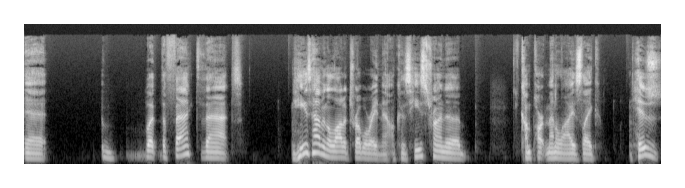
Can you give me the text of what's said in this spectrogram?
Uh, but the fact that he's having a lot of trouble right now because he's trying to compartmentalize like his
